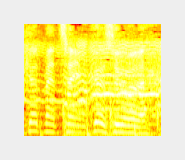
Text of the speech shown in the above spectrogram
kedvenceim közül.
